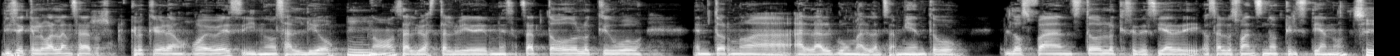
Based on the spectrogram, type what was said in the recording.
dice que lo va a lanzar, creo que era un jueves y no salió, Mm. ¿no? Salió hasta el viernes. O sea, todo lo que hubo en torno a- al álbum, al lanzamiento, los fans, todo lo que se decía de, o sea, los fans no cristianos, Sí,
